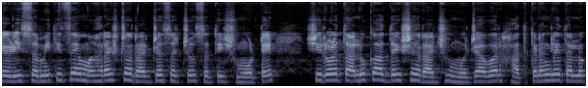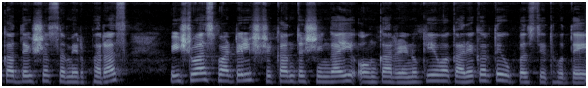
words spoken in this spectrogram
यावेळी समितीचे महाराष्ट्र राज्य सचिव सतीश मोटे शिरोळ तालुका अध्यक्ष राजू मुजावर हातकणंगले तालुका अध्यक्ष समीर फरास विश्वास पाटील श्रीकांत शिंगाई ओंकार रेणुके व कार्यकर्ते उपस्थित होते.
